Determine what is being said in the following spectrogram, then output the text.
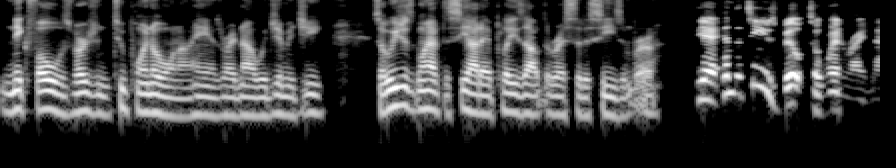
Nick Foles version 2.0 on our hands right now with Jimmy G. So we just gonna have to see how that plays out the rest of the season, bro. Yeah, and the team's built to win right now.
